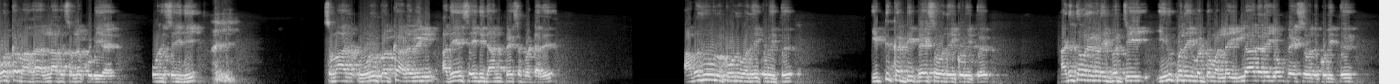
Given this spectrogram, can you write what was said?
துவக்கமாக அல்லாஹ் சொல்லக்கூடிய ஒரு செய்தி. சுமார் ஒரு பக்க அளவில் அதே செய்திதான் பேசப்பட்டது. அவதூறு கூறுவதை குறித்து இட்டுக்கட்டி பேசுவதை குறித்து அடுத்தவர்களை பற்றி இருப்பதை மட்டுமல்ல இல்லாததையும் பேசுவது குறித்து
